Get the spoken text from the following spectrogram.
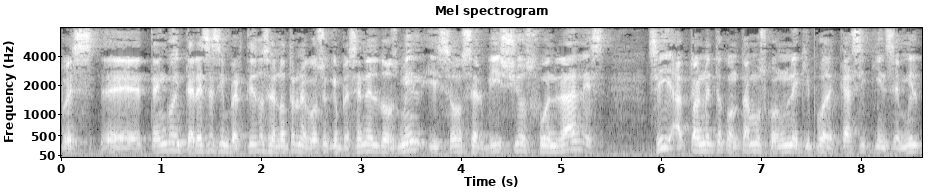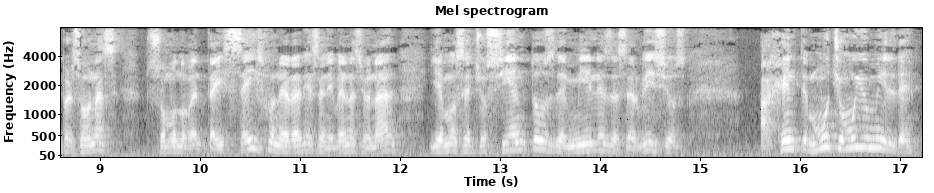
pues eh, tengo intereses invertidos en otro negocio que empecé en el 2000 y son servicios funerales. Sí, actualmente contamos con un equipo de casi 15 mil personas, somos 96 funerarias a nivel nacional y hemos hecho cientos de miles de servicios a gente mucho, muy humilde,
